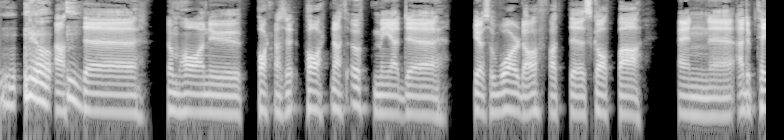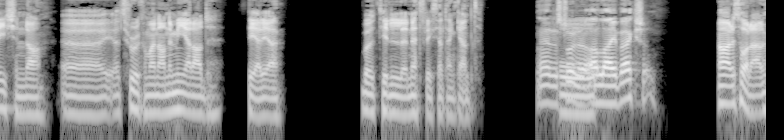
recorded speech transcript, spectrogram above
Mm, ja. att eh, de har nu partnat, partnat upp med eh, Gears of War då, för att eh, skapa en eh, adaptation. Då. Jag tror det kommer en animerad serie till Netflix helt enkelt. Nej, det står det, Och- a live action. Ja, det står där.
